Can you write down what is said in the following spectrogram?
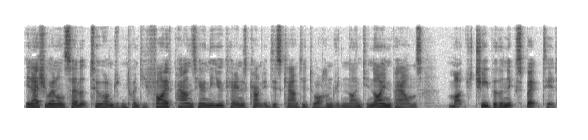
It actually went on sale at £225 here in the UK and is currently discounted to £199, much cheaper than expected.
